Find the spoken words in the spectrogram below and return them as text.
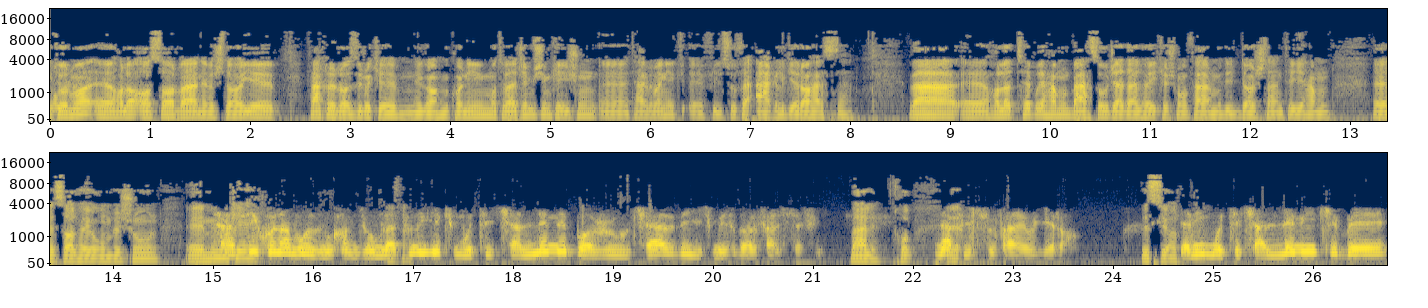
دکتر ما حالا آثار و نوشته های فخر رازی رو که نگاه می‌کنیم متوجه میشیم که ایشون تقریبا یک فیلسوف عقلگرا هستن. و حالا طبق همون بحث و جدل هایی که شما فرمودید داشتن طی همون سالهای عمرشون می‌بینیم که کنم عوض می‌خوام. جملتون یک متکلم با رو کرده یک مقدار فلسفی. بله خب. نه فیلسوف عقلگرا بسیار. یعنی متکلمی که به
